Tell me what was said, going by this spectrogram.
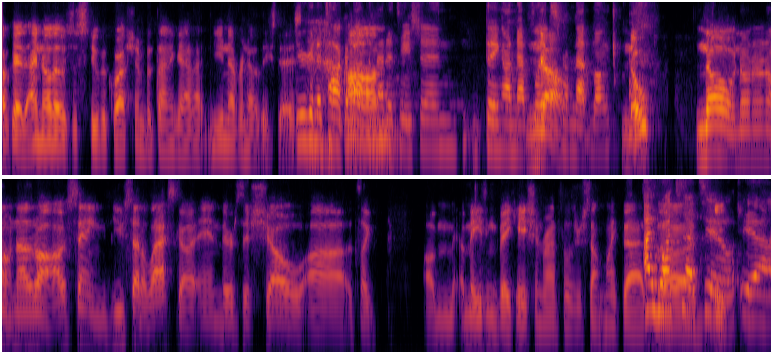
Okay, I know that was a stupid question, but then again, you never know these days. You're going to talk about Um, the meditation thing on Netflix no. from that monk. Nope. No, no, no, no, not at all. I was saying you said Alaska, and there's this show. Uh, it's like um, Amazing Vacation Rentals or something like that. I watched that too. Yeah.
